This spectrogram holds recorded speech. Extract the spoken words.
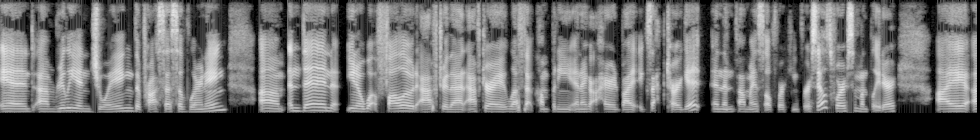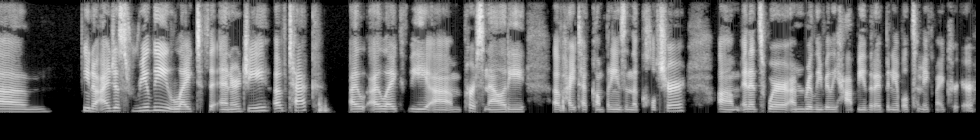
and um, really enjoying the process of learning. Um, and then, you know, what followed after that, after I left that company and I got hired by ExactTarget and then found myself working for Salesforce a month later, I, um, you know, I just really liked the energy of tech. I, I like the um, personality of high tech companies and the culture. Um, and it's where I'm really, really happy that I've been able to make my career.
